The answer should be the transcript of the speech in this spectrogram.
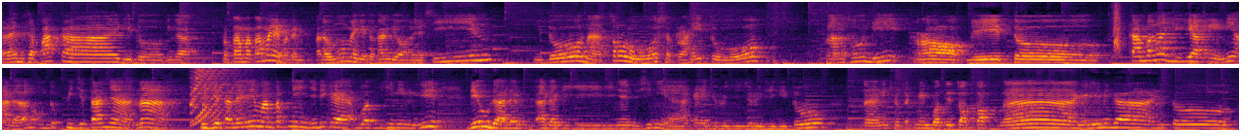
kalian bisa pakai gitu. Tinggal pertama-tama ya pada, pada umumnya gitu kan diolesin gitu. Nah terus setelah itu langsung di kerok gitu tambah lagi yang ini adalah untuk pijitannya nah pijitannya ini mantep nih. Jadi kayak buat di sini nih dia udah ada ada gigi-giginya di sini ya kayak jeruji-jeruji gitu. Nah ini cocok nih buat ditotok. Nah kayak gini guys. Tuh.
